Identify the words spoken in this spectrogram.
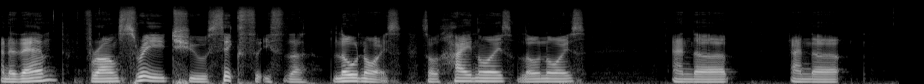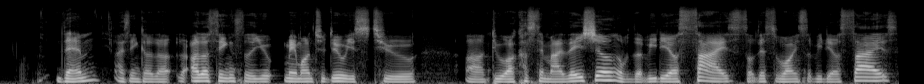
and then from three to six is the low noise. So high noise, low noise, and uh, and uh, then I think uh, the, the other things that you may want to do is to uh, do a customization of the video size. So this one is the video size.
